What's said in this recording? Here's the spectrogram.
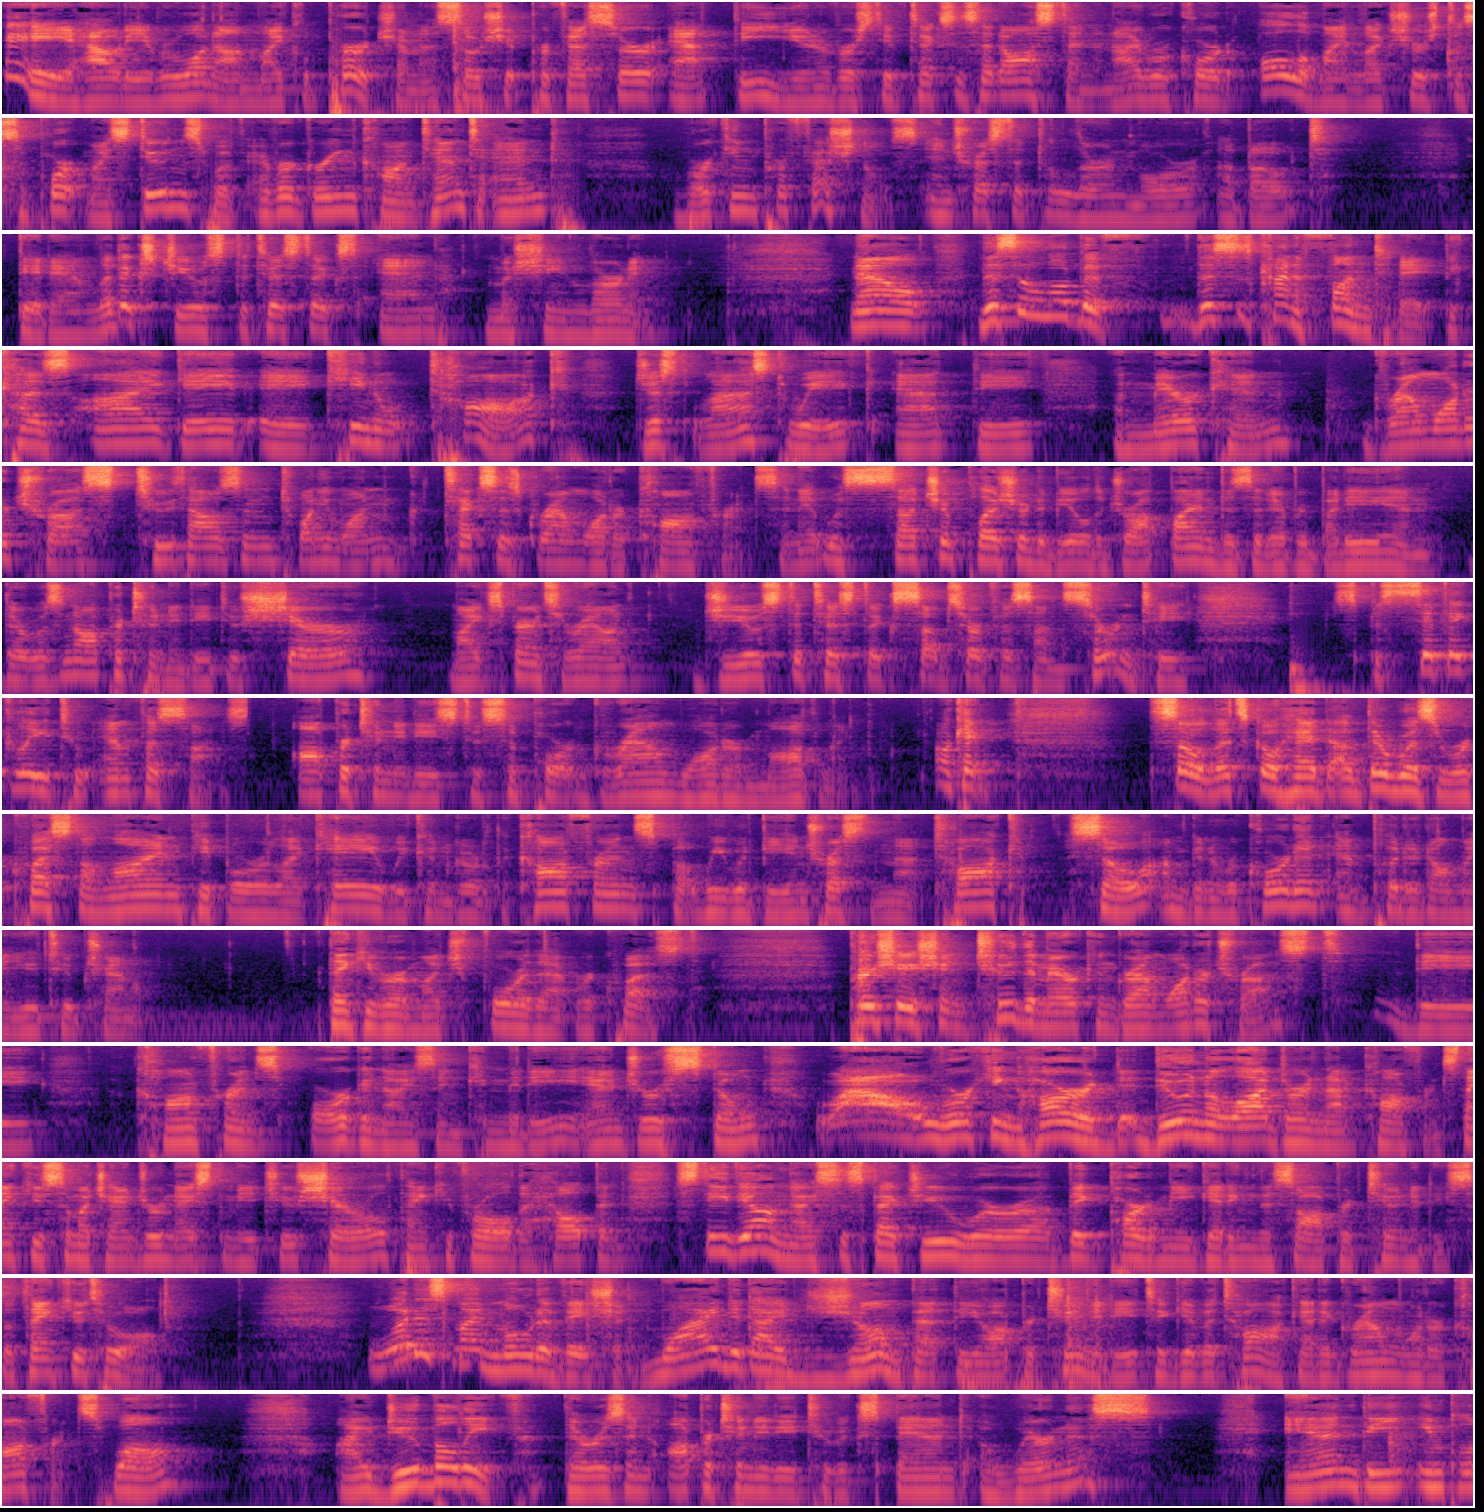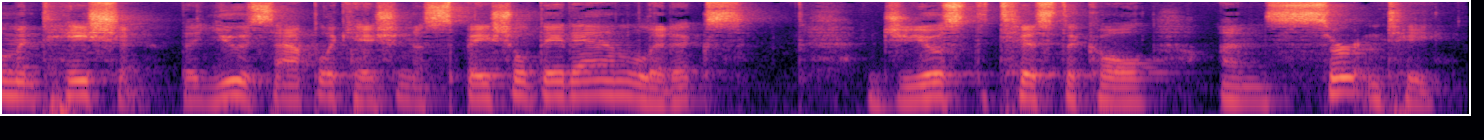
Hey, howdy everyone. I'm Michael Pyrcz. I'm an associate professor at the University of Texas at Austin, and I record all of my lectures to support my students with evergreen content and working professionals interested to learn more about data analytics, geostatistics, and machine learning. Now, this is a little bit, this is kind of fun today because I gave a keynote talk just last week at the American Groundwater Trust 2021 Texas Groundwater Conference. And it was such a pleasure to be able to drop by and visit everybody. And there was an opportunity to share my experience around geostatistics, subsurface uncertainty, specifically to emphasize opportunities to support groundwater modeling. Okay, so let's go ahead. Uh, there was a request online. People were like, hey, we couldn't go to the conference, but we would be interested in that talk. So I'm going to record it and put it on my YouTube channel. Thank you very much for that request. Appreciation to the American Groundwater Trust, the conference organizing committee, Andrew Stone. Wow, working hard, doing a lot during that conference. Thank you so much, Andrew. Nice to meet you. Cheryl, thank you for all the help. And Steve Young, I suspect you were a big part of me getting this opportunity. So thank you to all. What is my motivation? Why did I jump at the opportunity to give a talk at a groundwater conference? Well, I do believe there is an opportunity to expand awareness and the implementation, the use application of spatial data analytics, geostatistical uncertainty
